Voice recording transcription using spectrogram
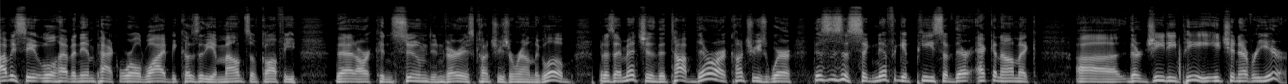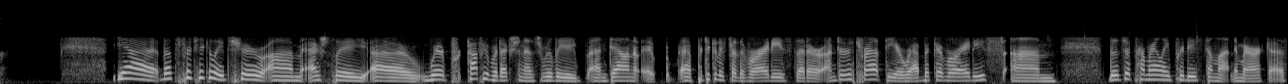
obviously it will have an impact worldwide because of the amounts of coffee that are consumed in various countries around the globe. But as I mentioned at the top, there are countries where this is a significant piece of their economic, uh, their GDP each and every year. Yeah, that's particularly true. Um, actually, uh, where pr- coffee production is really uh, down, uh, uh, particularly for the varieties that are under threat, the Arabica varieties, um, those are primarily produced in Latin America.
